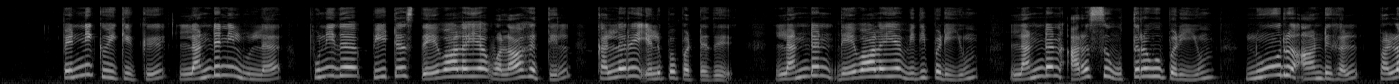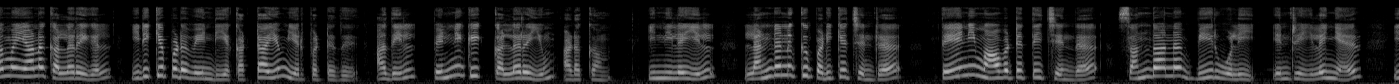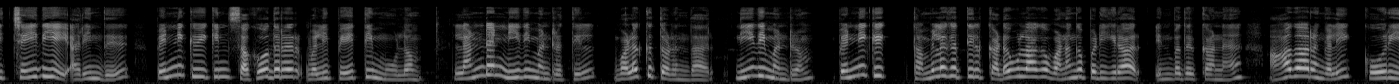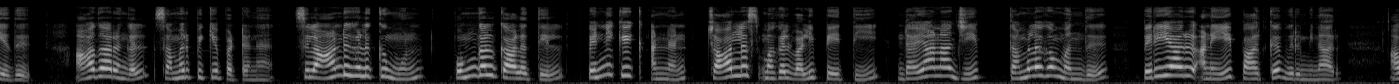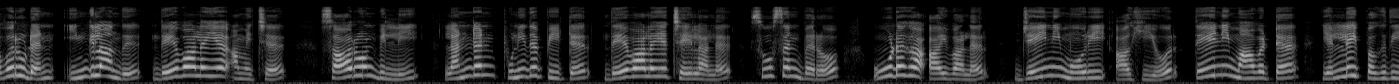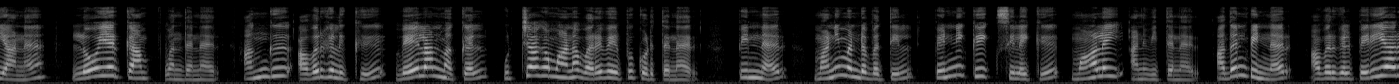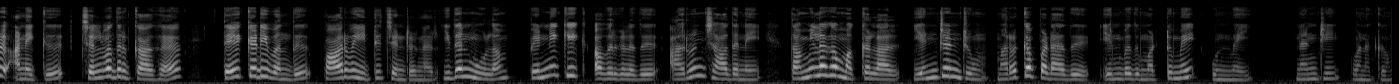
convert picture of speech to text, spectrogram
பென்னிக்விக்கிற்கு லண்டனில் உள்ள புனித பீட்டர்ஸ் தேவாலய வளாகத்தில் கல்லறை எழுப்பப்பட்டது. லண்டன் தேவாலய விதிப்படியும் லண்டன் அரசு உத்தரவுப்படியும் நூறு ஆண்டுகள் பழமையான கல்லறைகள் இடிக்கப்பட வேண்டிய கட்டாயம் ஏற்பட்டது. அதில் பென்னிக்விக் கல்லறையும் அடக்கம். இந்நிலையில் லண்டனுக்கு படிக்கச் சென்ற தேனி மாவட்டத்தைச் சேர்ந்த சந்தான பீர் ஒலி என்ற இளைஞர் இச்செய்தியை அறிந்து பென்னிக்விக்கின் சகோதரர் வழி பேத்தி மூலம் லண்டன் நீதிமன்றத்தில் வழக்கு தொடர்ந்தார். நீதிமன்றம் பென்னிக்விக் தமிழகத்தில் கடவுளாக வணங்கப்படுகிறார் என்பதற்கான ஆதாரங்களை கோரியது. ஆதாரங்கள் சமர்ப்பிக்கப்பட்டன. சில ஆண்டுகளுக்கு முன் பொங்கல் காலத்தில் பென்னிகேக் அண்ணன் சார்லஸ் மகள் வழிபேத்தி டயானா ஜீப் தமிழகம் வந்து பெரியாறு அணையை பார்க்க விரும்பினார். அவருடன் இங்கிலாந்து தேவாலய அமைச்சர் சாரோன் பில்லி லண்டன் புனித பீட்டர் தேவாலய செயலாளர் சூசன் பெரோ ஊடக ஆய்வாளர் ஜெய்னி மோரி ஆகியோர் தேனி மாவட்ட எல்லை பகுதியான லோயர் கேம்ப் வந்தனர். அங்கு அவர்களுக்கு வேளாண் மக்கள் உற்சாகமான வரவேற்பு கொடுத்தனர். பின்னர் மணிமண்டபத்தில் பென்னிக்விக் சிலைக்கு மாலை அணிவித்தனர். அதன் பின்னர் அவர்கள் பெரியாறு அணைக்கு செல்வதற்காக தேக்கடி வந்து பார்வையிட்டு சென்றனர். இதன் மூலம் பென்னிக்விக் அவர்களது அருஞ்சாதனை தமிழக மக்களால் என்றென்றும் மறக்கப்படாது என்பது மட்டுமே உண்மை. நன்றி வணக்கம்.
